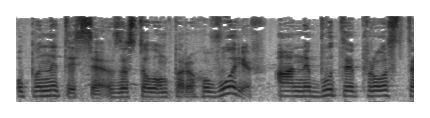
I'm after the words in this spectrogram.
опинитися за столом переговорів, а не бути просто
